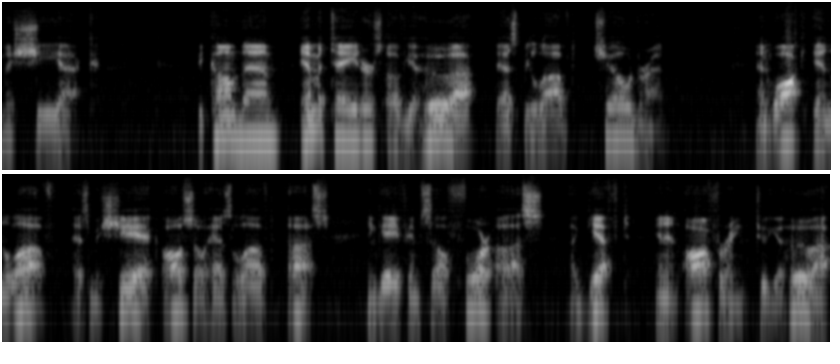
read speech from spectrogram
Mashiach. Become them imitators of Yahuwah as beloved children, and walk in love, as Mashiach also has loved us, and gave himself for us a gift and an offering to Yahuwah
